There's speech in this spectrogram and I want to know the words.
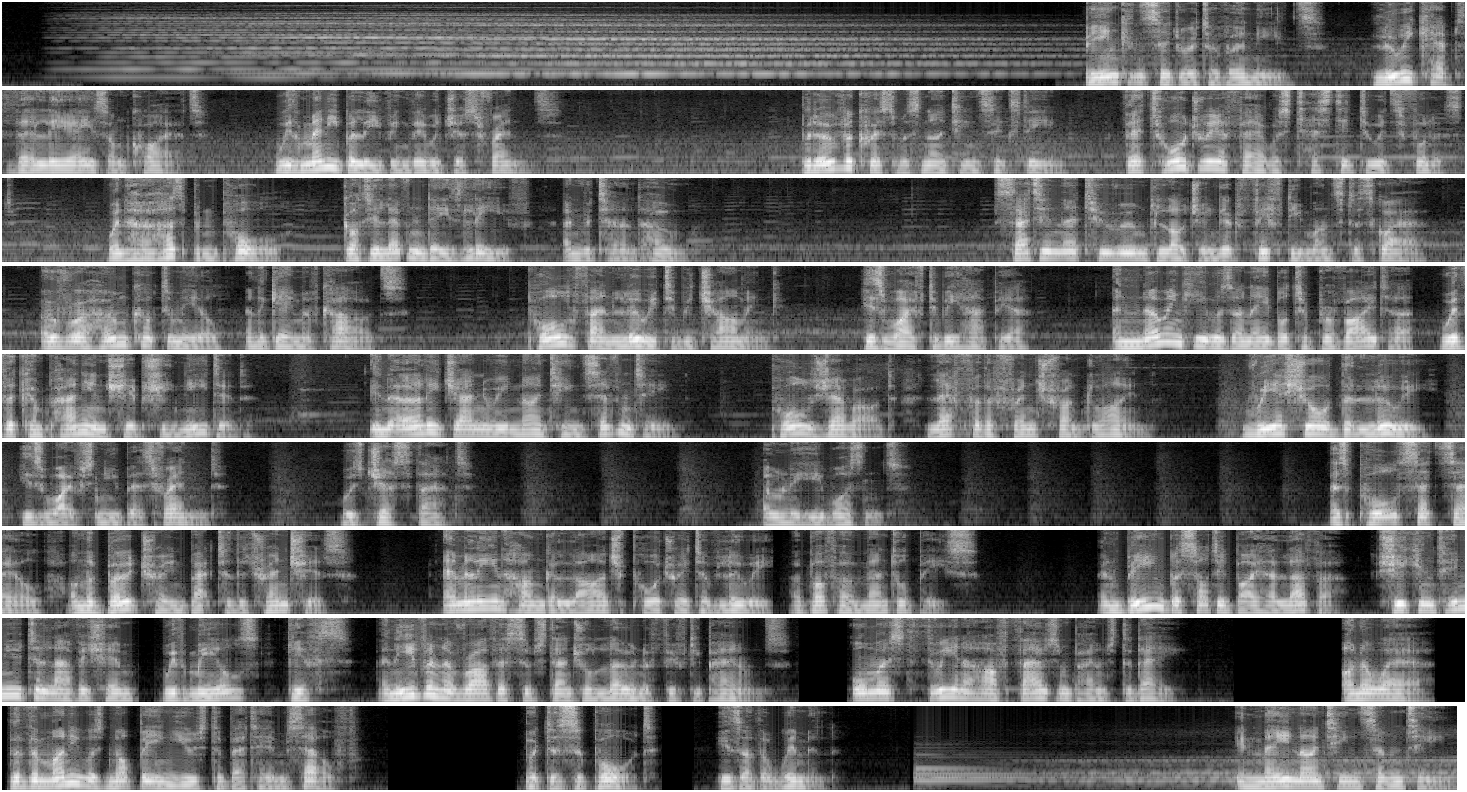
Being considerate of her needs, Louis kept their liaison quiet, with many believing they were just friends. But over Christmas 1916, their tawdry affair was tested to its fullest when her husband, Paul, got 11 days' leave and returned home. Sat in their two roomed lodging at 50 Munster Square, over a home cooked meal and a game of cards, Paul found Louis to be charming, his wife to be happier, and knowing he was unable to provide her with the companionship she needed, in early January 1917, Paul Gerard left for the French front line, reassured that Louis, his wife's new best friend, was just that. Only he wasn't. As Paul set sail on the boat train back to the trenches, Emmeline hung a large portrait of Louis above her mantelpiece and being besotted by her lover, she continued to lavish him with meals, gifts, and even a rather substantial loan of fifty pounds, almost three and a half thousand pounds today. Unaware that the money was not being used to better himself, but to support his other women. In May 1917,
